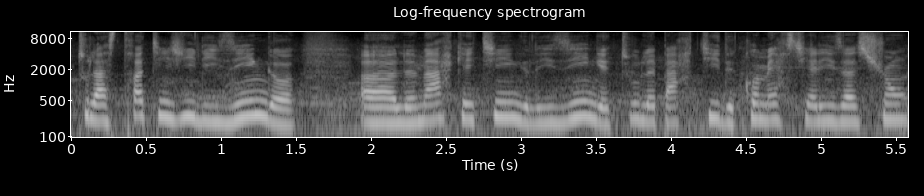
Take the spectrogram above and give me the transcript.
toute la stratégie leasing, euh, le marketing leasing et toutes les parties de commercialisation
